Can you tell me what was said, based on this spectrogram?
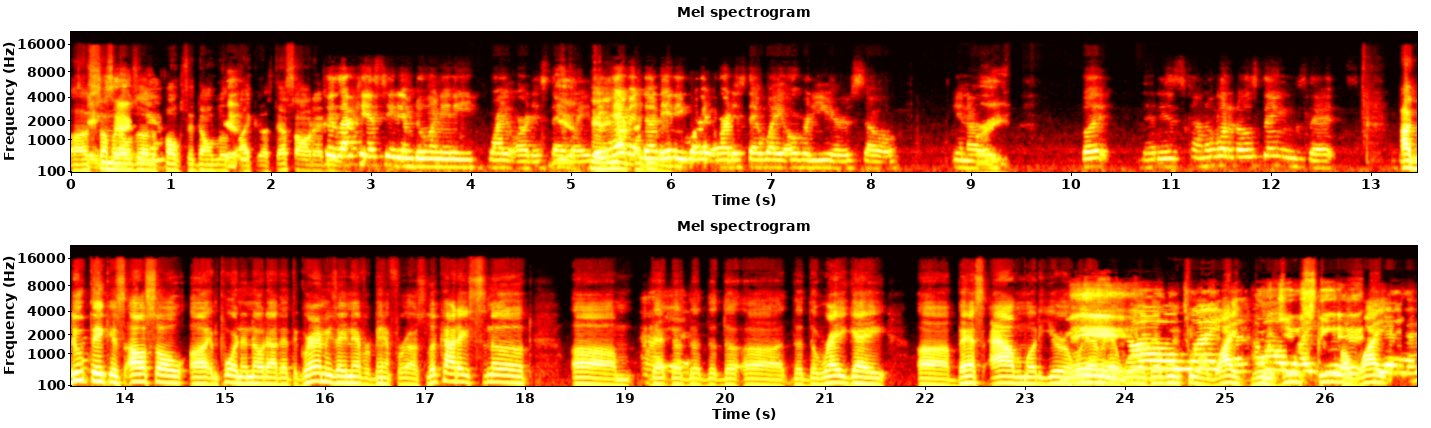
uh, some of those other Yeah. folks that don't look Yeah. like us. That's all that because. I can't see them doing any white artists that Yeah. way. Yeah, they haven't gonna do done that. any white artists that way over the years, so you know. Right. But that is kind of one of those things that I do think it's also uh, important to note out that the Grammys ain't never been for us. Look how they snubbed um Ah, that yeah. the, the the the uh the the reggae uh best album of the year or whatever that Man. was that went to a white an group. Did you see that? A white- Yeah,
